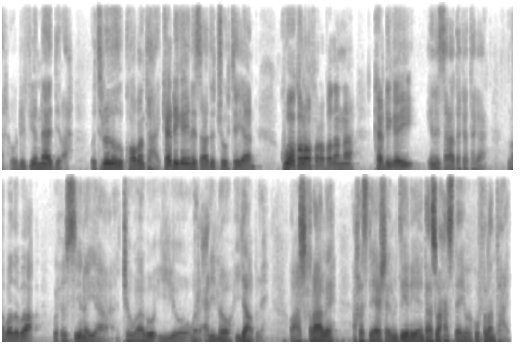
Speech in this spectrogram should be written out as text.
yar oo dhif iyo naadir ah oo tiradoodu kooban tahay. Ka dhigay inay salaada joogteeyaan kuwo kaloo fara badanna ka dhigay inay salaada ka tagaan. Labadaba wuxuu siinayaa jawaabo iyo warcelino yaab leh oo ashqraal leh. Akhristayaashaanu daynaya intaas waxaan sideeya way ku filan tahay.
